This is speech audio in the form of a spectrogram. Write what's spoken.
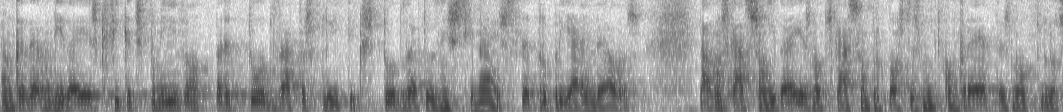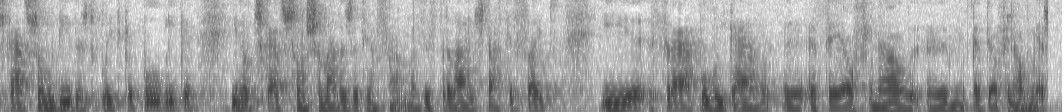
é um caderno de ideias que fica disponível para todos os atores políticos, todos os atores institucionais se apropriarem delas. Em alguns casos são ideias, noutros casos são propostas muito concretas, noutros casos são medidas de política pública e noutros casos são chamadas de atenção. Mas esse trabalho está a ser feito e eh, será publicado eh, até ao final, eh, até ao final do mês.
